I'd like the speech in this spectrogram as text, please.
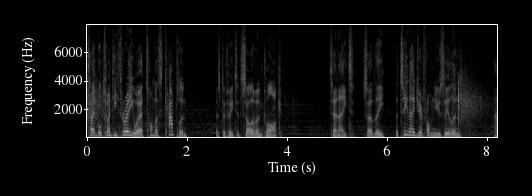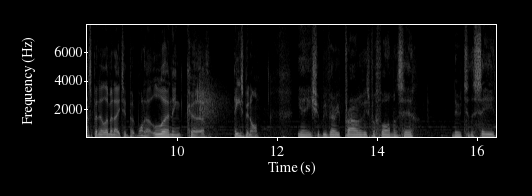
table 23, where Thomas Kaplan has defeated Sullivan Clark 10 8. So the, the teenager from New Zealand has been eliminated, but what a learning curve he's been on. Yeah, he should be very proud of his performance here. New to the scene.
